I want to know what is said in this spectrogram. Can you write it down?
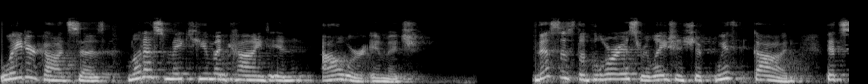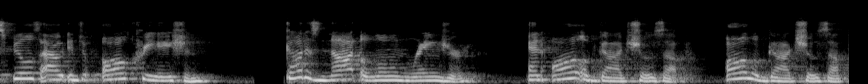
Later, God says, Let us make humankind in our image. This is the glorious relationship with God that spills out into all creation. God is not a lone ranger, and all of God shows up. All of God shows up,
